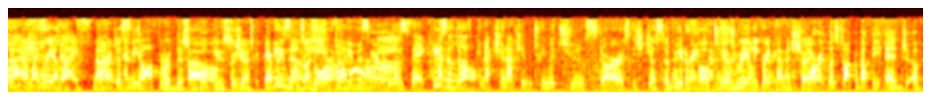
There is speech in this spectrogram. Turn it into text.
real life, real life, not Right. just... and the author of this book Oh, is just everyone's like, adorable. He was here with us. Amazing. He's and the doll. love connection actually between the two stars is just so beautiful chemistry. too. Really Real great great chemistry. All right, let's talk about the Edge of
